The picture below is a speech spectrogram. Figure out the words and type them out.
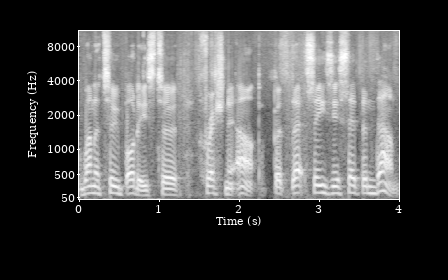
one or two bodies to freshen it up, but that's easier said than done.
